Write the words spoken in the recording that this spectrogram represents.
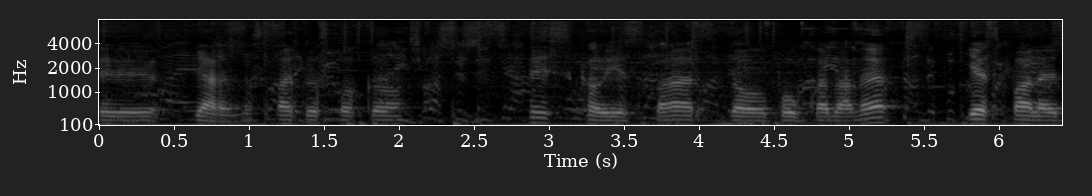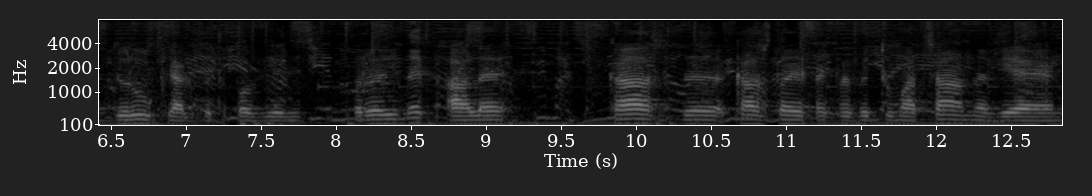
yy, w miarę, no bardzo spoko. Wszystko jest bardzo poukładane. Jest parę dróg, jakby to powiedzieć, kolejnych, ale każdy, każda jest jakby wytłumaczane, więc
